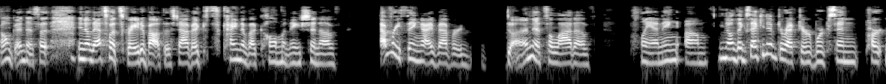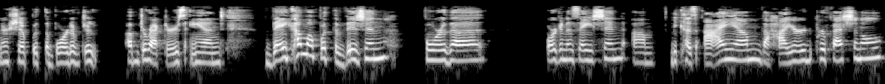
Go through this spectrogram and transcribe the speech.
Oh goodness, uh, you know that's what's great about this job. It's kind of a culmination of everything I've ever done. It's a lot of planning. Um, you know, the executive director works in partnership with the board of di- of directors, and they come up with the vision for the organization. Um, because I am the hired professional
